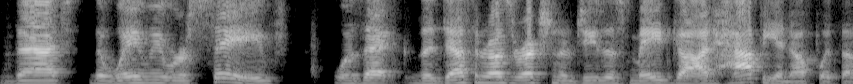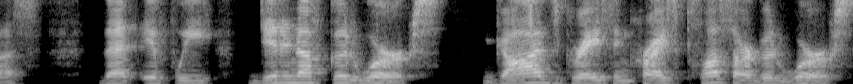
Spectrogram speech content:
that the way we were saved was that the death and resurrection of Jesus made God happy enough with us that if we did enough good works, God's grace in Christ plus our good works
